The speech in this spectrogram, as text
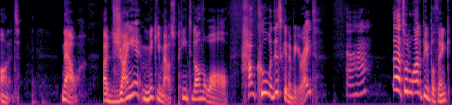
on it. Now, a giant Mickey Mouse painted on the wall. How cool would this going to be, right? Uh huh. That's what a lot of people think.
